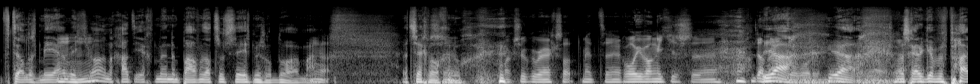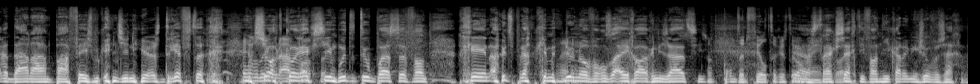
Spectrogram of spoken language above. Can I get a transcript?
vertel eens meer, mm -hmm. weet je mhm. wel. En dan gaat hij echt met een paar van dat soort statements op door. Maar... Het zegt wel dus, genoeg. Mark Zuckerberg zat met uh, rode wangetjes uh, dat ja, te worden. Ja, ja. waarschijnlijk hebben een paar, daarna een paar Facebook-engineers driftig een soort correctie moeten toepassen van geen uitspraken meer nee. doen over onze eigen organisatie. Zo'n content filter is er Ja, straks zegt hij van hier kan ik niks over zeggen.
